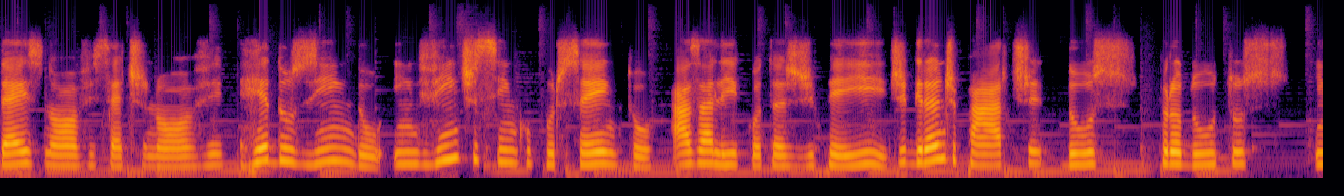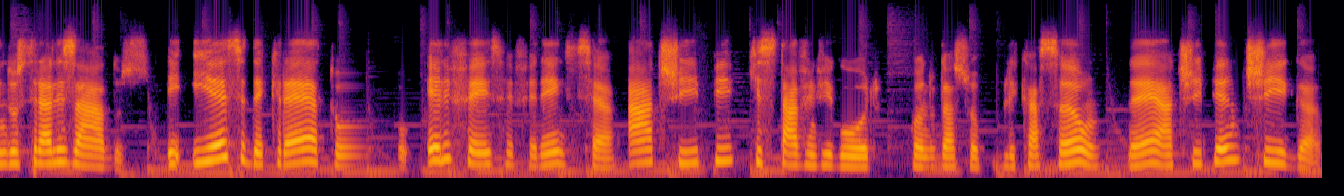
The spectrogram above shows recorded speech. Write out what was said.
10979, reduzindo em 25% as alíquotas de IPI de grande parte dos produtos industrializados. E, e esse decreto ele fez referência à TIP que estava em vigor quando da sua publicação, né, a TIP antiga,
